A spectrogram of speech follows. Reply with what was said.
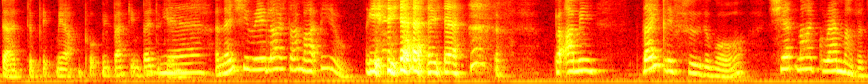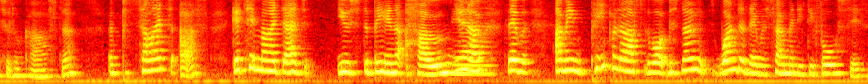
dad to pick me up and put me back in bed again. Yeah. And then she realised I might be ill. Yeah, yeah, yeah. But I mean, they'd lived through the war. She had my grandmother to look after. And besides us, getting my dad used to being at home, you know, there were. I mean, people after the war. It was no wonder there were so many divorces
